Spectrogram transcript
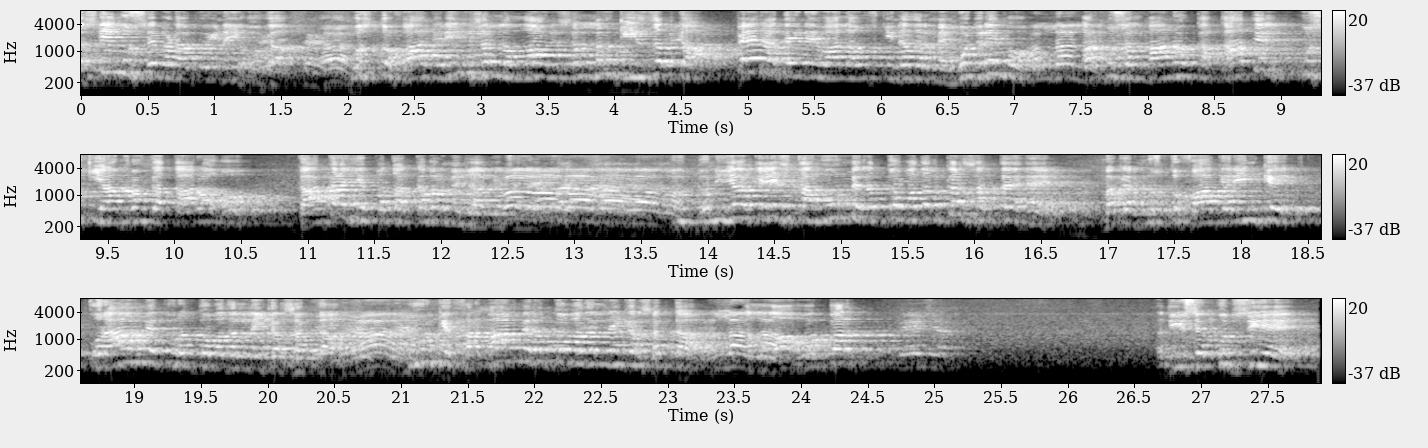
نصیب اس سے بڑا کوئی نہیں ہوگا۔ مصطفیٰ کریم صلی اللہ علیہ وسلم کی عزت کا پیرا دینے والا اس کی نظر میں مجرم ہو اور مسلمانوں کا قاتل اس کی آنکھوں کا تارا ہو۔ کاکا یہ پتہ قبر میں جا کے چلے۔ تو دنیا کے اس قانون میں رد و بدل کر سکتے ہیں مگر مصطفیٰ کریم کے قرآن میں تو رد و بدل نہیں کر سکتا نور کے فرمان میں رد و بدل نہیں کر سکتا۔ اللہ اکبر۔ حدیث قدسی ہے۔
